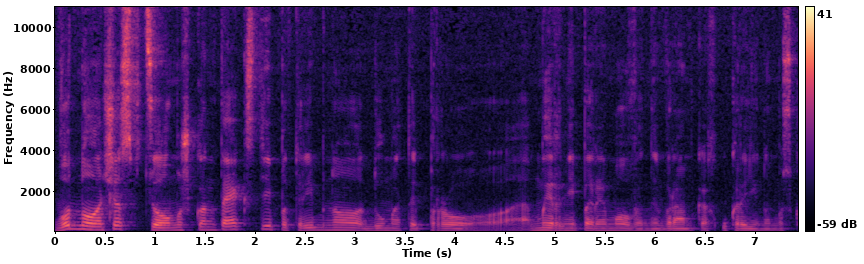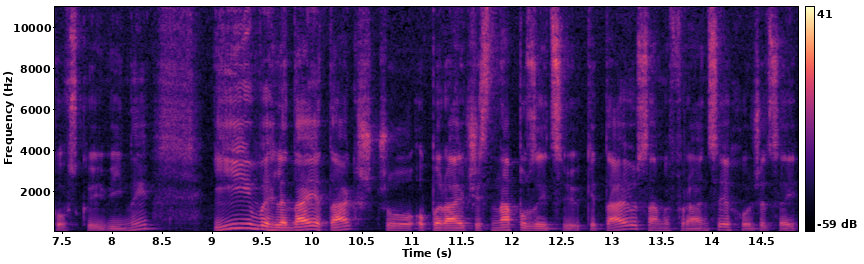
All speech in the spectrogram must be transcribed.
Водночас, в цьому ж контексті потрібно думати про мирні перемовини в рамках Україно-московської війни. І виглядає так, що опираючись на позицію Китаю, саме Франція хоче цей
